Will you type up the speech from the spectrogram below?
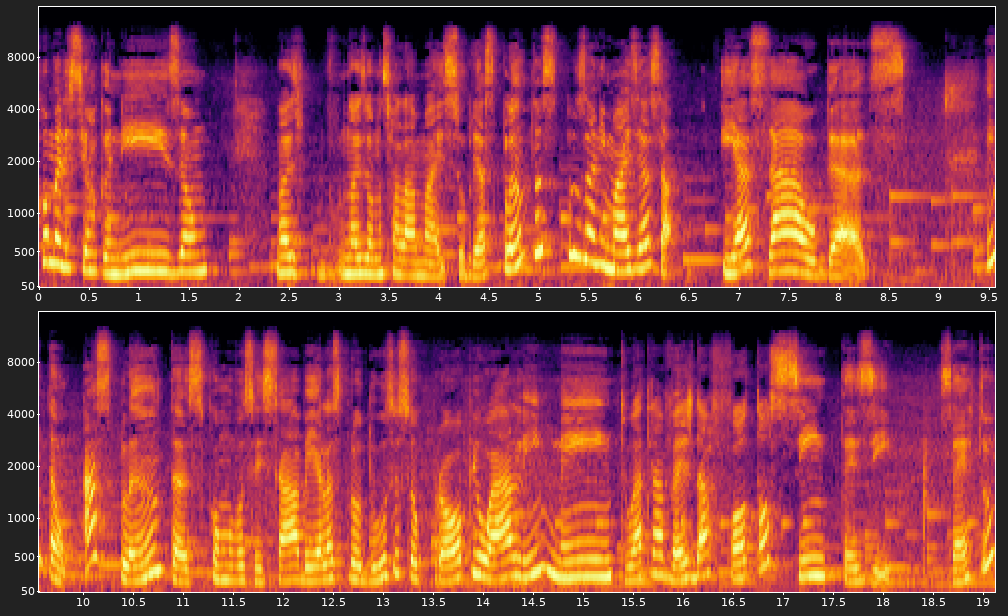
como eles se organizam. Nós, nós vamos falar mais sobre as plantas, os animais e as, e as algas. Então, as plantas, como vocês sabem, elas produzem o seu próprio alimento através da fotossíntese, certo?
